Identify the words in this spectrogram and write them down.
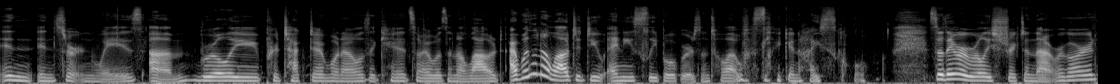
in in certain ways. Um, really protective when I was a kid, so I wasn't allowed. I wasn't allowed to do any sleepovers until I was like in high school. So they were really strict in that regard.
